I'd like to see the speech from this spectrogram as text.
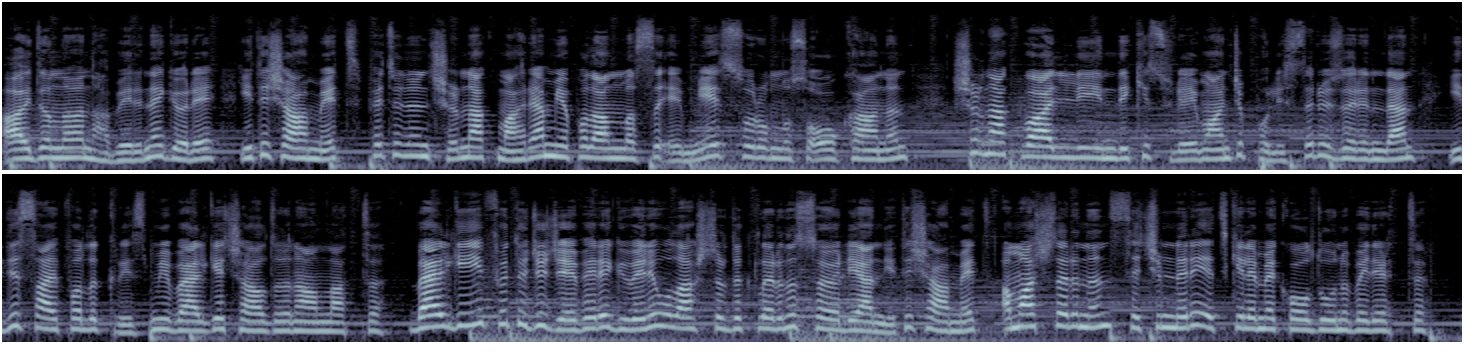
Aydınlığın haberine göre Yetiş Ahmet, FETÖ'nün Şırnak mahrem yapılanması emniyet sorumlusu OK'nın Şırnak Valiliğindeki Süleymancı polisler üzerinden 7 sayfalık resmi belge çaldığını anlattı. Belgeyi FETÖ'cü Cevher'e güveni ulaştırdıklarını söyleyen Yetiş Ahmet, amaçlarının seçimleri etkilemek olduğunu belirtti.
